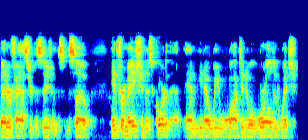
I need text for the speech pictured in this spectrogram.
better, faster decisions. And so, information is core to that. And you know, we walked into a world in which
